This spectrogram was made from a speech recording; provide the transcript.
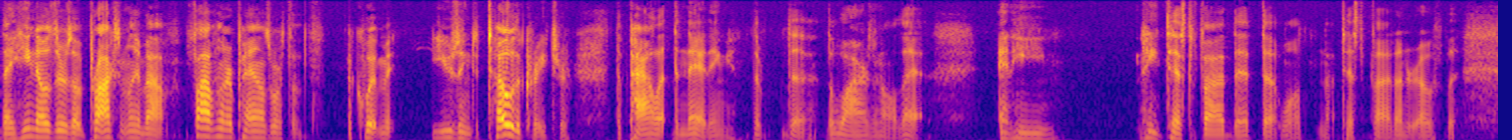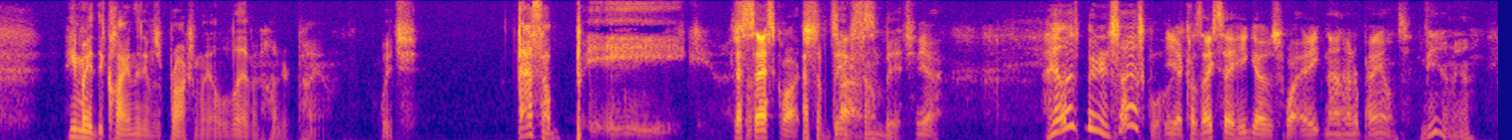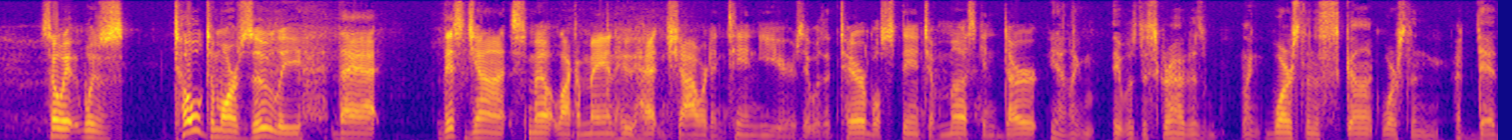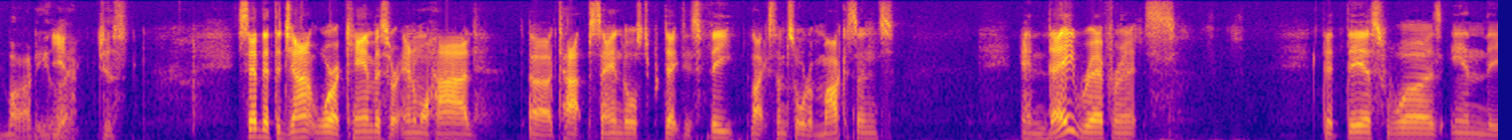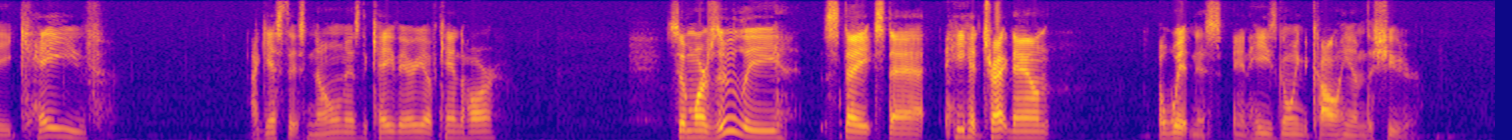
that he knows there's approximately about 500 pounds worth of equipment using to tow the creature, the pallet, the netting, the the the wires, and all that. And he he testified that uh, well, not testified under oath, but he made the claim that it was approximately 1,100 pounds, which that's a big. that's son- Sasquatch. that's a big size. son of a bitch. Yeah, Hell, that's bigger than Sasquatch. yeah, because they say he goes what eight, nine hundred pounds. Yeah, man. So it was told to Marzulli that this giant smelt like a man who hadn't showered in ten years. It was a terrible stench of musk and dirt. Yeah, like it was described as like worse than a skunk, worse than a dead body. Like Yeah. just Said that the giant wore a canvas or animal hide uh, type sandals to protect his feet, like some sort of moccasins. And they reference that this was in the cave. I guess that's known as the cave area of Kandahar. So Marzulli states that he had tracked down a witness and he's going to call him the shooter.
